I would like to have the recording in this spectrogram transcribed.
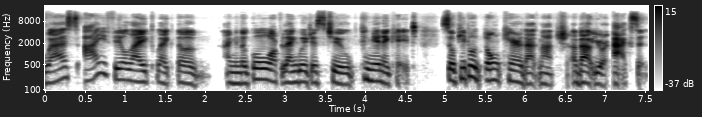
U.S., I feel like like the I mean the goal of language is to communicate. So people don't care that much about your accent.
